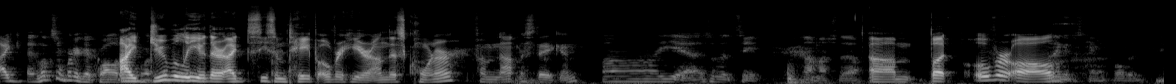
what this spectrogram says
I It looks in pretty good quality. I do the- believe there. I see some tape over here on this corner, if I'm not mistaken. Uh, yeah, there's a bit of tape. Not much though. Um, but overall, think it just came unfolded. Yeah.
